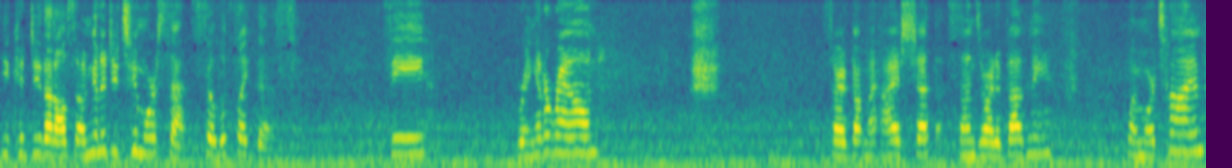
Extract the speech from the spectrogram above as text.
you could do that also. I'm gonna do two more sets. So it looks like this. V, bring it around. Sorry, I've got my eyes shut. That sun's right above me. One more time.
